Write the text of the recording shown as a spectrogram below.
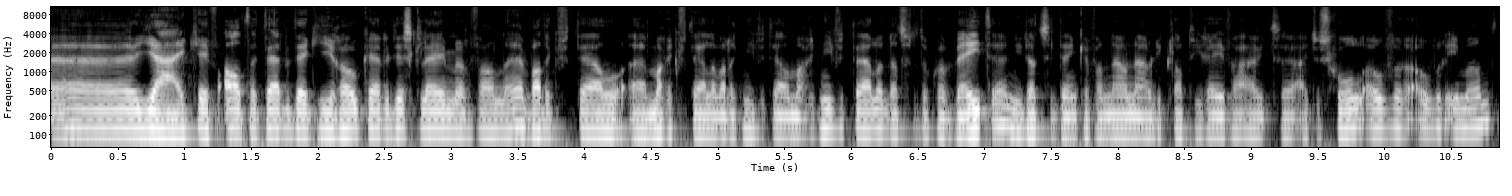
Uh, ja, ik geef altijd, hè, dat denk ik hier ook, hè, de disclaimer van hè, wat ik vertel, uh, mag ik vertellen, wat ik niet vertel, mag ik niet vertellen. Dat ze het ook wel weten. Niet dat ze denken van, nou, nou, die klapt hier even uit, uh, uit de school over, over iemand.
